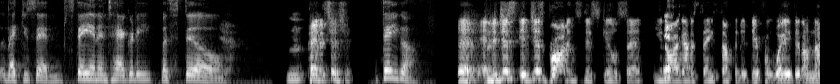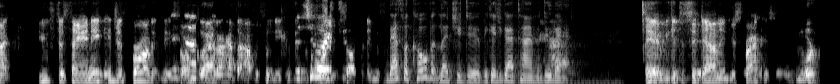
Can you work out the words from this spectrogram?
like you said, stay in integrity, but still paying attention. There you go. Yeah, and it just it just broadens this skill set. You know, I got to say something a different way that I'm not used to saying it. It just broadens it. So I'm glad I have the opportunity because that's what COVID let you do because you got time to do that. Yeah, we get to sit down and just practice and work.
